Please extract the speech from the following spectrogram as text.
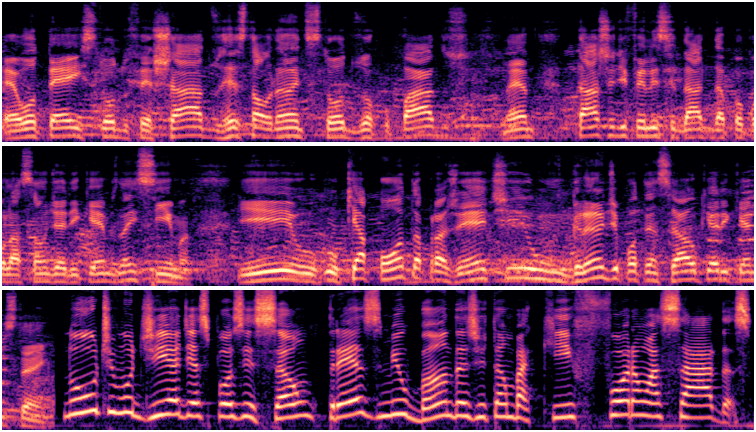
é, hotéis todos fechados, restaurantes todos ocupados, né? Taxa de felicidade da população de Ariquemes lá em cima. E o, o que aponta para a gente um grande potencial que Ariquemes tem. No último dia de exposição, 3 mil bandas de tambaqui foram assadas.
